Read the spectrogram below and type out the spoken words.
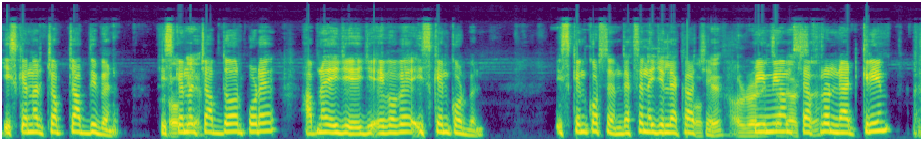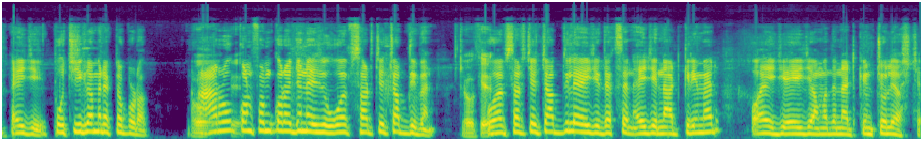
স্ক্যানার চাপ চাপ দিবেন। স্ক্যানার চাপ দেওয়ার পরে আপনার এই যে এই যে এইভাবে স্ক্যান করবেন। স্ক্যান করছেন দেখছেন এই যে লেখা আছে প্রিমিয়াম স্যাফরন নেট ক্রিম এই যে পঁচিশ গ্রামের একটা প্রোডাক্ট আরও কনফার্ম করার জন্য এই যে ওয়েব সার্চে চাপ দিবেন। ওকে ওয়েব সার্চে চাপ দিলে এই যে দেখছেন এই যে নাট ক্রিমের এই যে এই যে আমাদের নাট ক্রিম চলে আসছে।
